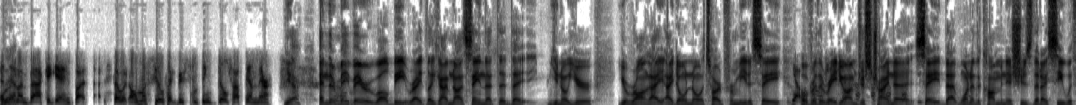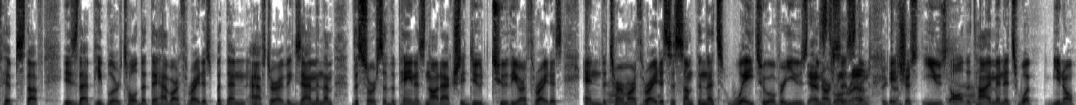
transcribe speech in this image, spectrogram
and then I'm back again. But so it almost feels like there's something built up in there. Yeah, and there may very well be right. Like I'm not saying that that, that you know you're you're wrong. I, I don't know. It's hard for me to say Yeah, over the radio. I'm just trying to say that one of the common issues that I see with hip stuff is that people are told that they have arthritis, but then after I've examined them, the source of the pain is not actually due to the arthritis. And the term ah, arthritis is something that's way too overused Yeah, in our system. around. It's just used all the time, and it's what you know.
